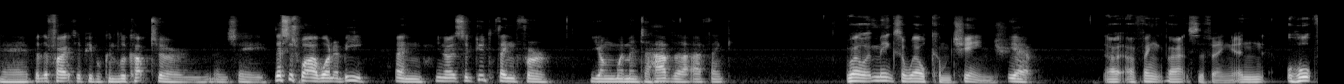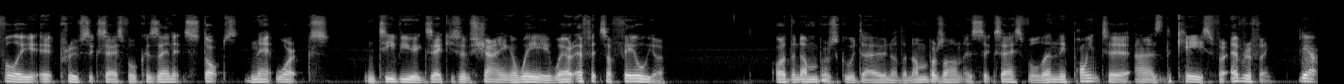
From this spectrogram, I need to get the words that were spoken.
Uh, but the fact that people can look up to her and, and say, "This is what I want to be," and you know, it's a good thing for young women to have that. I think. Well, it makes a welcome change. Yeah. I, I think that's the thing, and hopefully it proves successful because then it stops networks and TV executives shying away. Where if it's a failure, or the numbers go down, or the numbers aren't as successful, then they point to it as the case for everything. Yeah.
